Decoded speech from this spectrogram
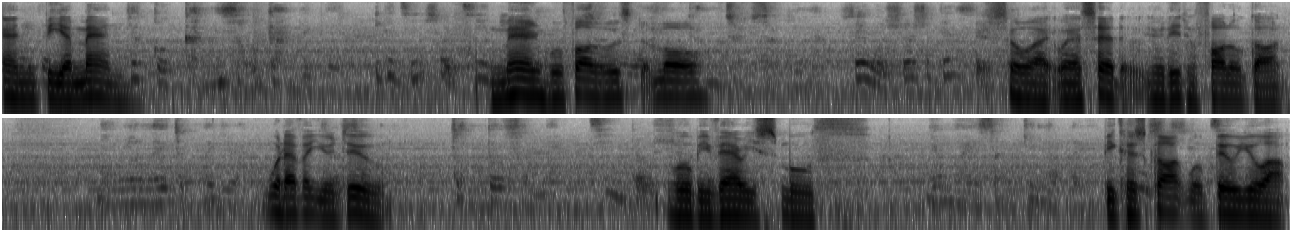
and be a man. Man who follows the law. So I, when I said you need to follow God, whatever you do will be very smooth because God will build you up.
